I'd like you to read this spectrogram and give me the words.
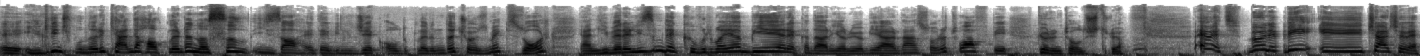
E, ilginç bunları kendi halklarına nasıl izah edebilecek olduklarını da çözmek zor. Yani liberalizm de kıvırmaya bir yere kadar yarıyor bir yerden sonra tuhaf bir görüntü oluşturuyor. Evet böyle bir e, çerçeve.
